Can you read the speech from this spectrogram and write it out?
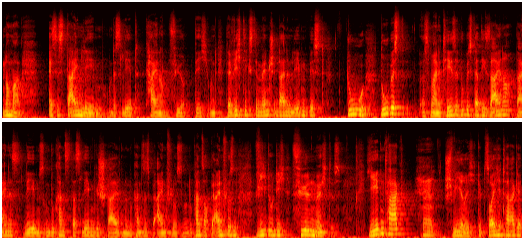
nochmal, es ist dein Leben und es lebt keiner für dich. Und der wichtigste Mensch in deinem Leben bist du. Du bist, das ist meine These, du bist der Designer deines Lebens und du kannst das Leben gestalten und du kannst es beeinflussen und du kannst auch beeinflussen, wie du dich fühlen möchtest. Jeden Tag hm. schwierig. Es gibt solche Tage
